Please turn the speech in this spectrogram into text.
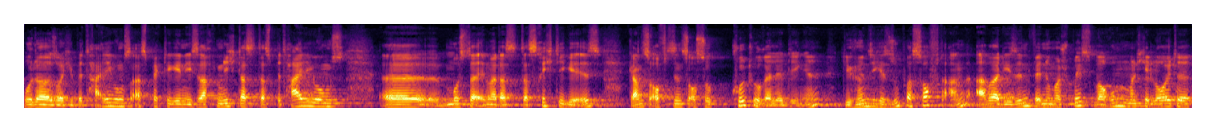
oder solche Beteiligungsaspekte gehen. Ich sage nicht, dass das Beteiligungsmuster äh, immer das, das Richtige ist. Ganz oft sind es auch so kulturelle Dinge, die hören sich jetzt super soft an, aber die sind, wenn du mal sprichst, warum manche Leute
